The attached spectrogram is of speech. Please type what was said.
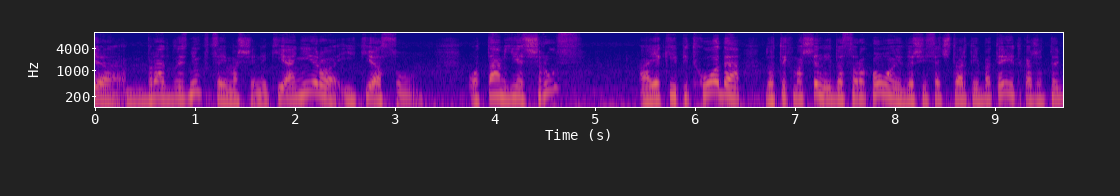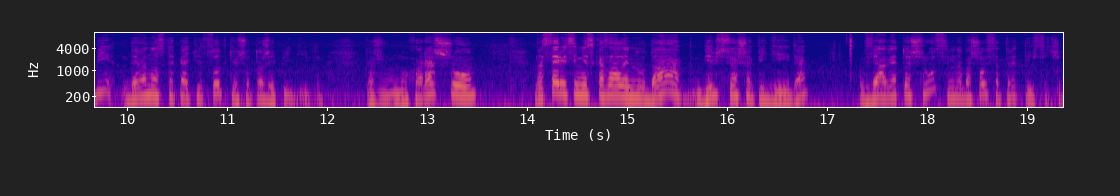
е, брат-близнюк в цій машині, Kia Niro і Kia Soul. От там є шрус, а який підходить до тих машин і до 40 і до 64-ї батареї, то каже, тобі 95% що теж підійде. Кажу, ну хорошо. На сервісі мені сказали, ну да, більш все, що підійде. Взяв я той шрус, він обійшовся 3 тисячі.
